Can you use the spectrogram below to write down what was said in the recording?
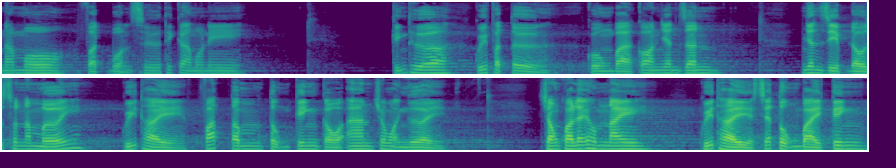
Nam mô Phật Bổn Sư Thích Ca Mâu Ni. Kính thưa quý Phật tử cùng bà con nhân dân, nhân dịp đầu xuân năm mới, quý thầy phát tâm tụng kinh cầu an cho mọi người. Trong khóa lễ hôm nay, quý thầy sẽ tụng bài kinh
